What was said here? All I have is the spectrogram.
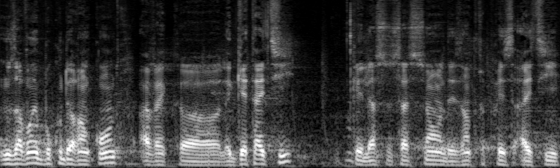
nous avons eu beaucoup de rencontres avec le Get IT, qui est l'association des entreprises IT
